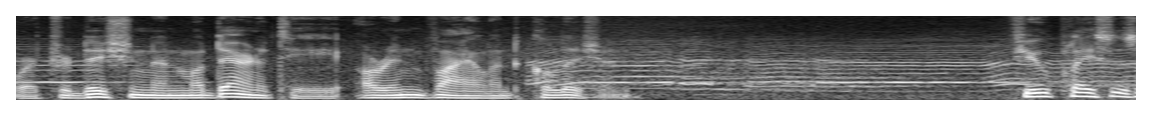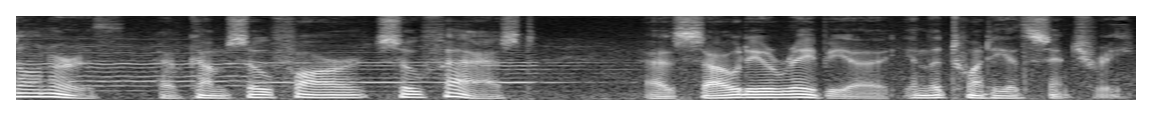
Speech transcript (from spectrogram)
where tradition and modernity are in violent collision. Few places on earth have come so far so fast as Saudi Arabia in the 20th century.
